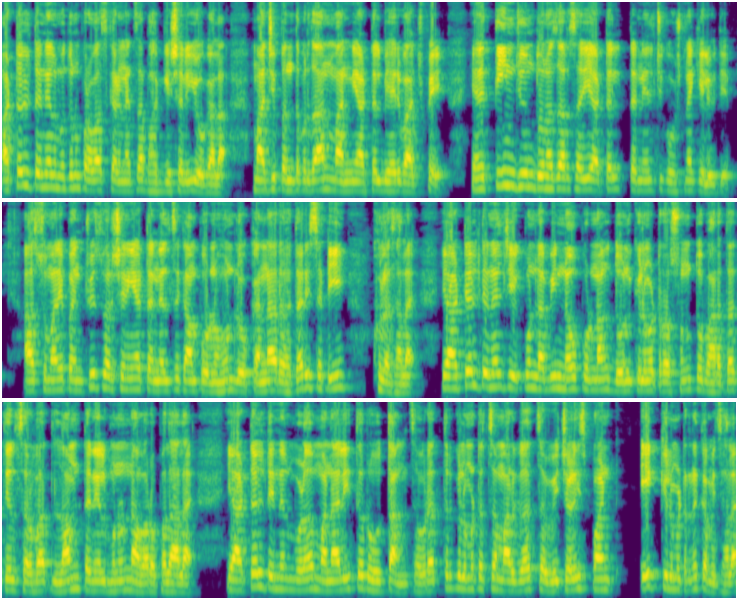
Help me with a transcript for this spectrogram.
अटल टनेलमधून प्रवास करण्याचा भाग्यशाली योग आला. माजी पंतप्रधान मान्य अटल बिहारी वाजपेयी यांनी तीन जून दोन हजार साली अटल टनेलची घोषणा केली होती. आज सुमारे पंचवीस वर्षांनी या टनेलचे काम पूर्ण होऊन लोकांना रहदारीसाठी खुला झालाय. या अटल टनेलची एकूण लांबी नऊ पूर्णांक दोन किलोमीटर असून तो भारतातील सर्वात लांब टनेल म्हणून नावारोपाला आलाय. या अटल टनेलमुळे मनाली ते रोहतांग चौऱ्याहत्तर किलोमीटरचा मार्ग चव्वेचाळीस पॉईंट एक किलोमीटरने कमी झाला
